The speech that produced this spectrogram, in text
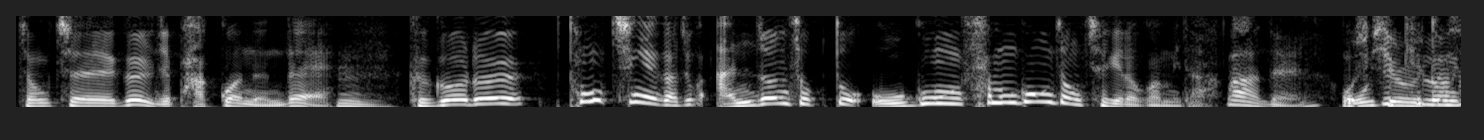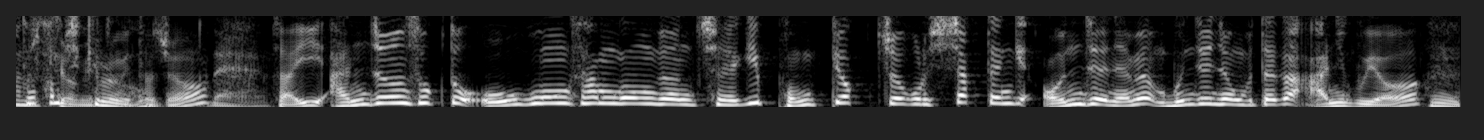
정책을 이제 바꿨는데 그거를 통칭해 가지고 안전 속도 5030 정책이라고 합니다. 아, 네. 50km, 30km죠. 네. 자, 이 안전속도 5030 정책이 본격적으로 시작된 게 언제냐면 문재인 정부 때가 아니고요. 음.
